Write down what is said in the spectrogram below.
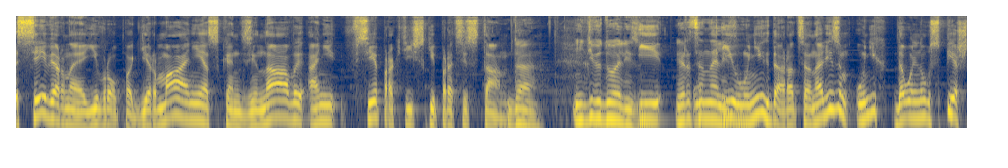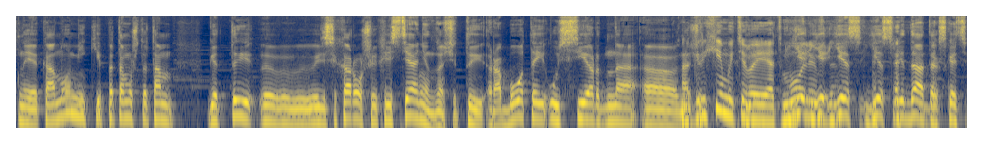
Северная Европа, Германия, Скандинавы, они все практически протестанты. Да. Индивидуализм. И, И, рационализм. и у них, да, рационализм, у них довольно успешные экономики, потому что там Говорит, ты, э, если хороший христианин, значит, ты работай усердно. Э, значит, а грехи мы тебя и отмолим. Е- да? Если, если, да, так сказать,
